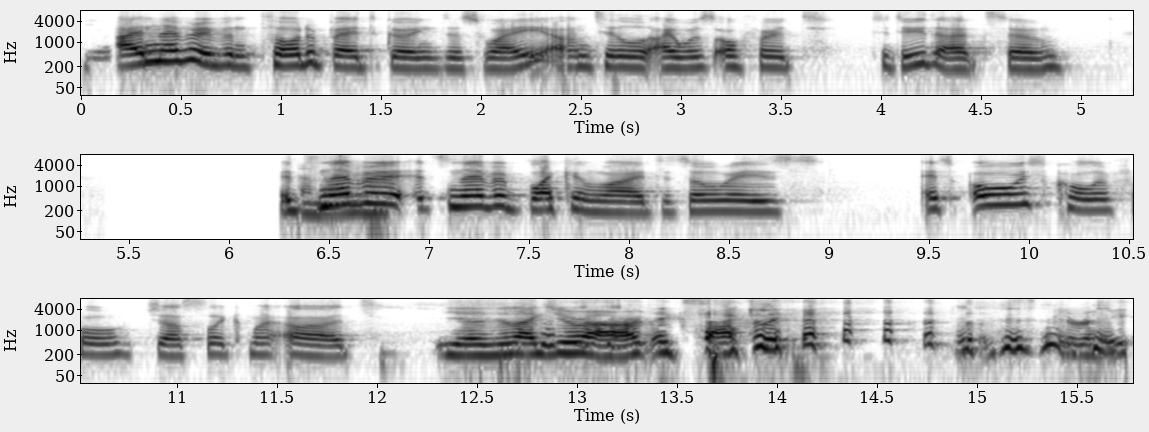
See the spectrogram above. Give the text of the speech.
yeah. I never even thought about going this way until I was offered to do that. So it's And never it's never black and white. It's always it's always colorful, just like my art. Yeah, you like your art, exactly. That's great.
